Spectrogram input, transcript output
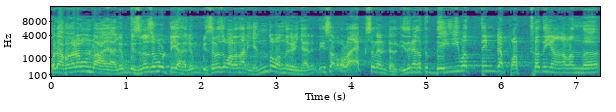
ഒരു അപകടം ഉണ്ടായാലും ബിസിനസ് പൊട്ടിയാലും ബിസിനസ് വളർന്നാലും എന്ത് വന്നു കഴിഞ്ഞാലും ദീസ് ആർ ഓൾ ആക്സിഡന്റൽ ഇതിനകത്ത് ദൈവത്തിന്റെ പദ്ധതിയാണെന്ന്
